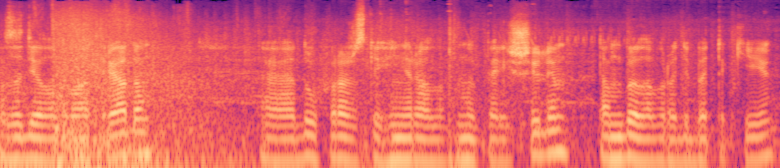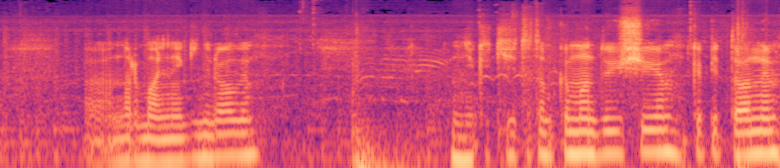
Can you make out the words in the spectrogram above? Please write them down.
Задело два отряда. Э, двух вражеских генералов мы порешили. Там было вроде бы такие э, нормальные генералы. Не какие-то там командующие капитаны,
